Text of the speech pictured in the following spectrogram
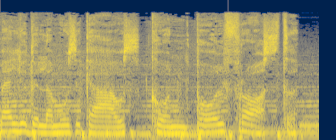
meglio della musica house con Paul Frost.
